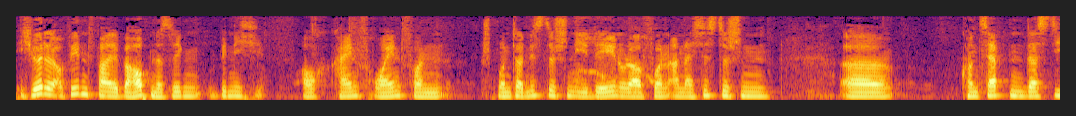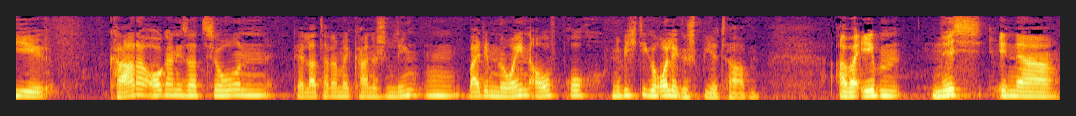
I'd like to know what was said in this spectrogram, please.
ich würde auf jeden Fall behaupten, deswegen bin ich auch kein Freund von spontanistischen Ideen oder von anarchistischen äh, Konzepten, dass die Kaderorganisationen der lateinamerikanischen Linken bei dem neuen Aufbruch eine wichtige Rolle gespielt haben. Aber eben nicht in der,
